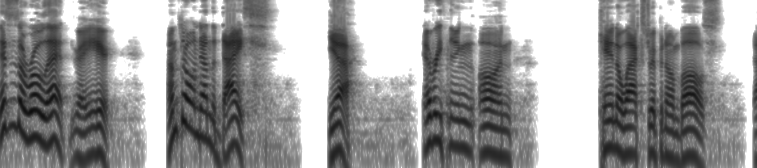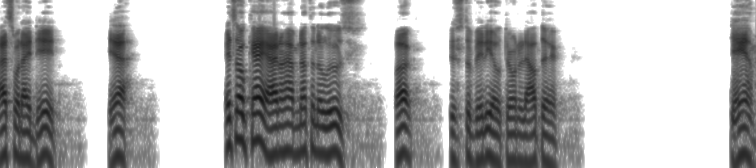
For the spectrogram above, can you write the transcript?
this is a roulette right here. I'm throwing down the dice. Yeah. Everything on candle wax dripping on balls. That's what I did. Yeah. It's okay. I don't have nothing to lose. Fuck. Just a video throwing it out there. Damn.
